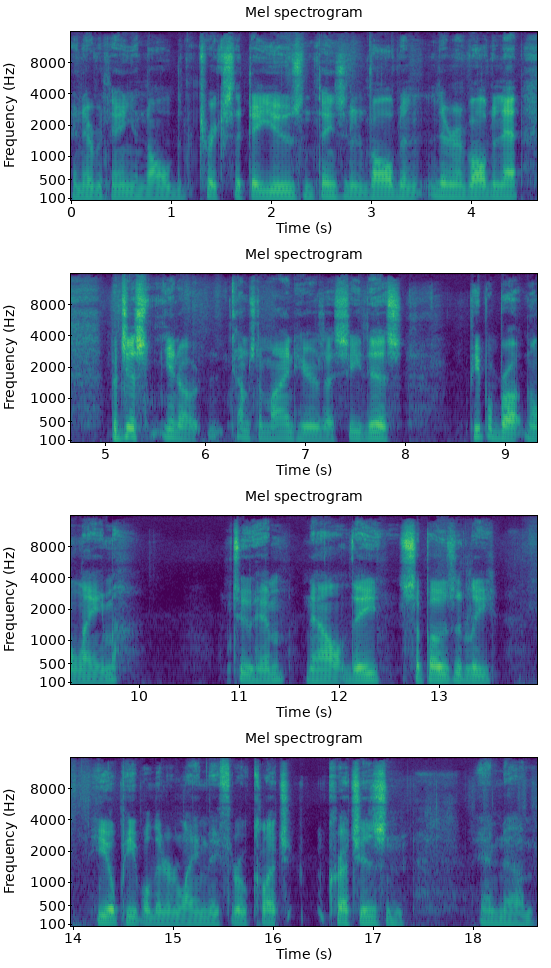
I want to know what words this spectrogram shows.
and everything and all the tricks that they use and things that are involved in that are involved in that. But just you know, comes to mind here as I see this, people brought the lame to him. Now they supposedly heal people that are lame. They throw clutch crutches and and um,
